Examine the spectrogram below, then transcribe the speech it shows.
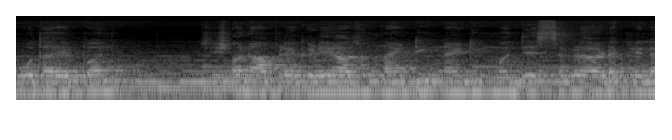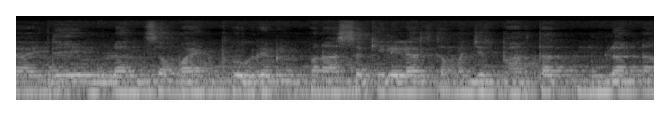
होत आहे. पण पण आपल्याकडे अजून नाईन्टीन नाईन्टीनमध्ये सगळं अडकलेलं आहे. ते मुलांचं माइंड प्रोग्रॅमिंग पण असं केलेलं असतं. म्हणजेच भारतात मुलांना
